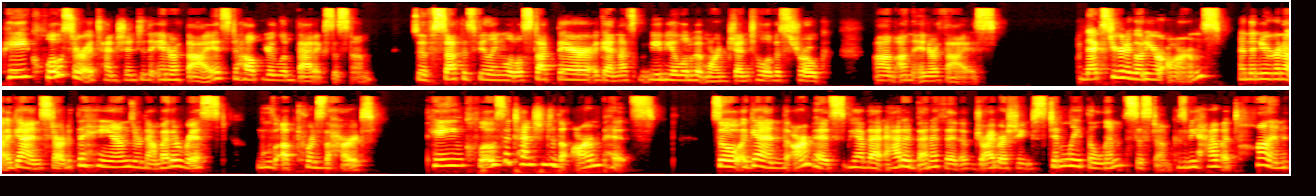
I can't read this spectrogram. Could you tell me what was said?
pay closer attention to the inner thighs to help your lymphatic system. So if stuff is feeling a little stuck there, again, that's maybe a little bit more gentle of a stroke um, on the inner thighs. Next, you're going to go to your arms, and then you're going to, again, start at the hands or down by the wrist, move up towards the heart, paying close attention to the armpits. So again, the armpits, we have that added benefit of dry brushing to stimulate the lymph system because we have a ton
